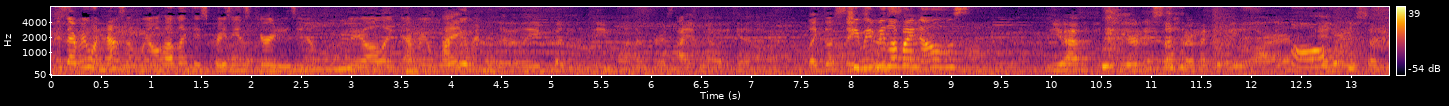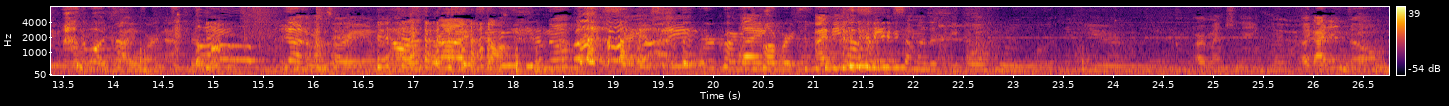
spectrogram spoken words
because everyone has them we all have like these crazy insecurities you know mm-hmm. we all like everyone we're I human literally couldn't name one of hers. I have no idea. Like those things. she made me were love my nose You have. You're just so perfect the way you are, Aw. and you're just so beautiful What, how you are naturally. Yeah, no, I'm sorry. I'm No, right. stop. No, but like, seriously, We're crying like. I've even seen some of the people who you are mentioning. Who, like, I didn't know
